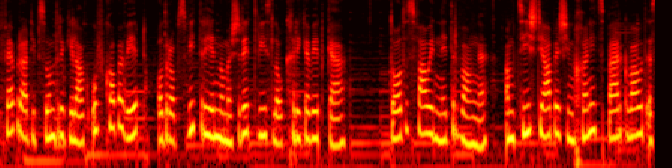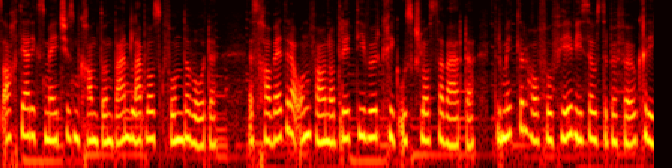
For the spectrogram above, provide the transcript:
Februar die besondere Lage aufgehoben wird oder ob es weiterhin nur schrittweise Lockerungen wird geben Todesfall in Niederwangen. Am Dienstagabend ist im Königsbergwald ein achtjähriges Mädchen aus dem Kanton Bern leblos gefunden worden. Es kann weder ein Unfall noch dritte Wirkung ausgeschlossen werden. Der Ermittler hofft auf Hinweise aus der Bevölkerung.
